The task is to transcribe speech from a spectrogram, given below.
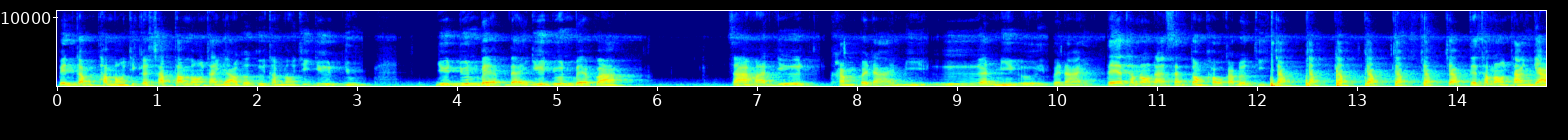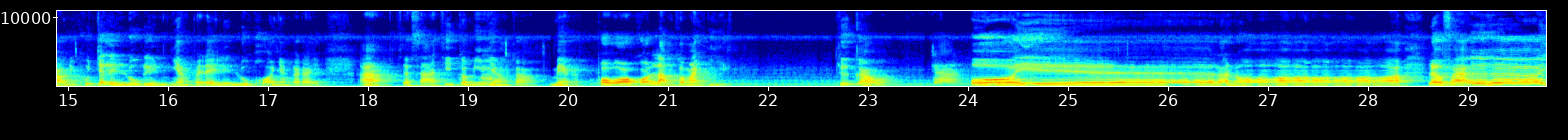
เป็นคำทำนองที่กระชับทำนองทางยาวก็คือทำนองที่ยืดหยุ่น ยืดยุ่นแบบใด ยืดยุ่นแบบว่า สามารถยืดคำไปได้ มีเอื้อนมีเอ่ยไปได้ แต่ทำนองทางสั้นต้องเขากับดนตรีจับจับจับจับจับจับจับแต่ทำนองทางยาวนี่คุณจะเล่นลูกเล่นอหยังไปได้เล่นลูกข้อยังก็ได้อ่าจะสาธิตก็มีอหยังก็แม่ก็พอว่าก่อนล่ำก็มาอีก คือเก่า จ้ะโอ้ยละนอแล้วฟ้าเอ้ย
